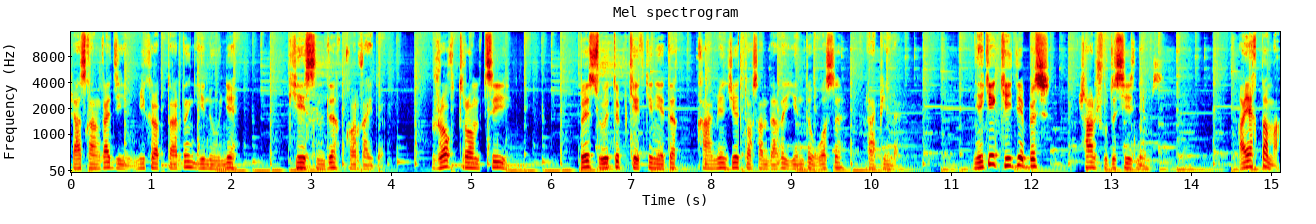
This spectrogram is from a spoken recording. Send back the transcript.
жазғанға дейін микробтардың енуіне кесінді қорғайды. Жоқ тромци біз өтіп кеткен еді қанмен желтоқсандағы енді осы рапина. Неге кейде біз шаншуды сезінеміз? Аяқтама.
